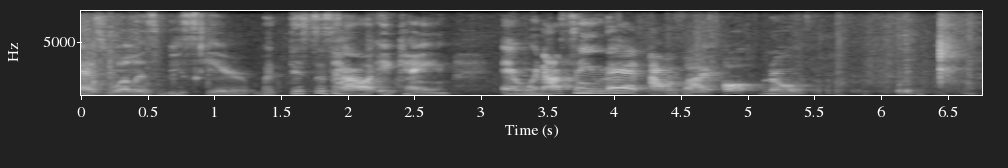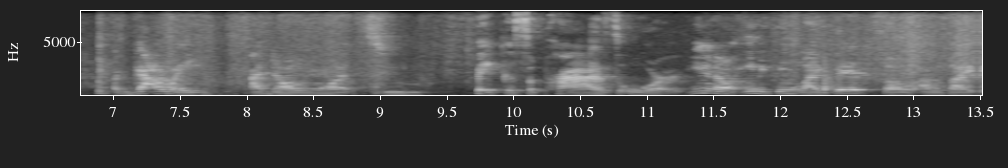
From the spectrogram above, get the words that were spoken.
as well as be scared. But this is how it came. And when i seen that i was like oh no. I gotta wait i don't want to fake a surprise or you know anything like that. So i was like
